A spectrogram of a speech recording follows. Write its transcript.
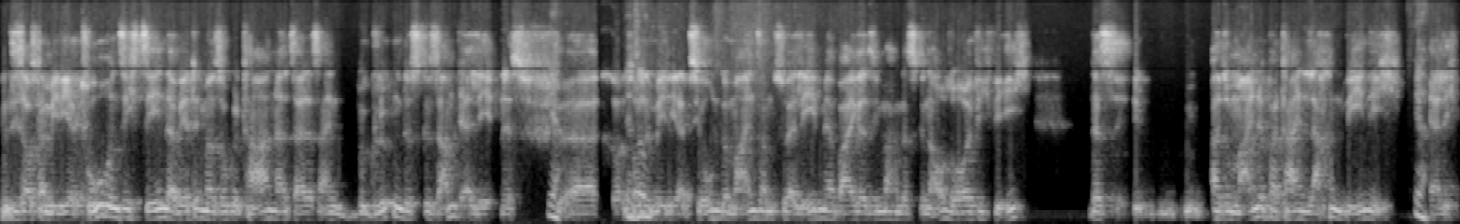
Wenn Sie es aus der Mediatorensicht sehen, da wird immer so getan, als sei das ein beglückendes Gesamterlebnis, für, ja. äh, so, so, eine Mediation gemeinsam zu erleben, Herr Weigel. Sie machen das genauso häufig wie ich. Das, also meine Parteien lachen wenig, ja. ehrlich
